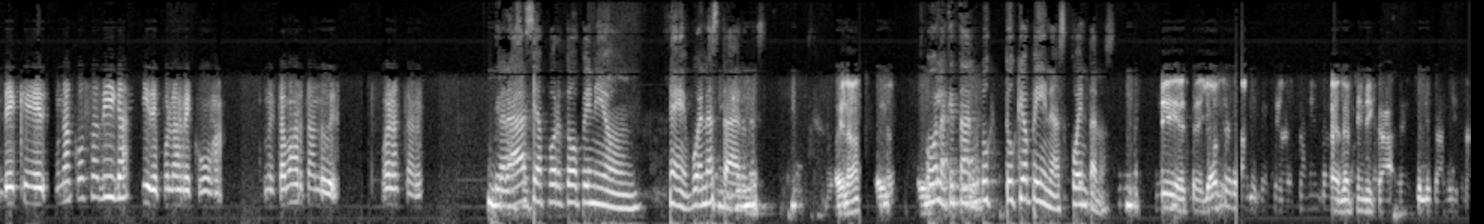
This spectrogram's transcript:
de que una cosa diga y después la recoja. Nos estamos hartando de eso. Buenas tardes. Gracias, por tu opinión. Eh, buenas tardes. Buenas. Hola, ¿qué tal? ¿Tú, tú qué opinas? Cuéntanos. Sí, este, yo sé que gente del sindica- del sindicalista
